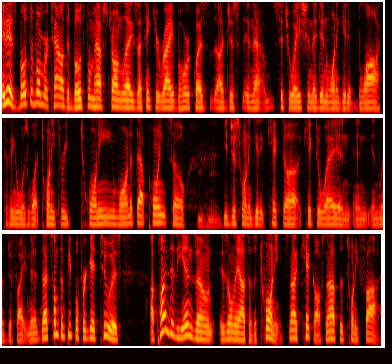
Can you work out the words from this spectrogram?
It is. Both of them are talented. Both of them have strong legs. I think you're right. Bojorquez, uh, just in that situation, they didn't want to get it blocked. I think it was what 23 21 at that point. So mm-hmm. you just want to get it kicked uh, kicked away and, and, and live to fight. And that's something people forget too is a punt to the end zone is only out to the 20. It's not a kickoff. It's not the 25.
